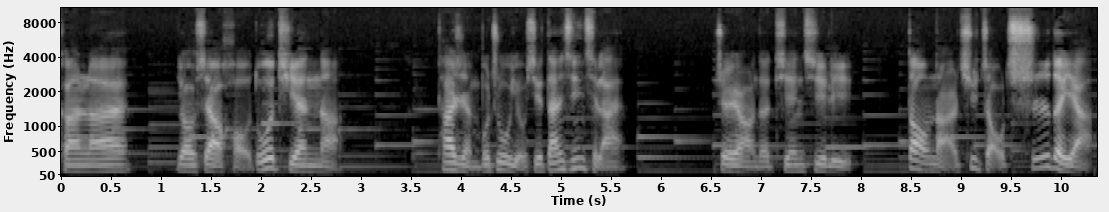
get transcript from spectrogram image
看来要下好多天呢。”他忍不住有些担心起来。这样的天气里，到哪儿去找吃的呀？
